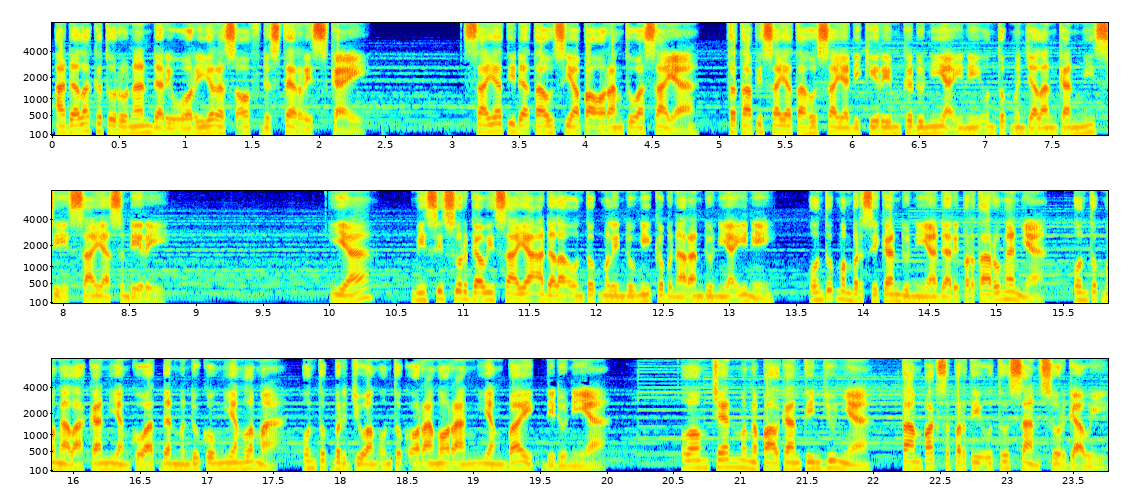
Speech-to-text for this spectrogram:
adalah keturunan dari Warriors of the Starry Sky. Saya tidak tahu siapa orang tua saya, tetapi saya tahu saya dikirim ke dunia ini untuk menjalankan misi saya sendiri. Iya, misi surgawi saya adalah untuk melindungi kebenaran dunia ini, untuk membersihkan dunia dari pertarungannya, untuk mengalahkan yang kuat dan mendukung yang lemah, untuk berjuang untuk orang-orang yang baik di dunia. Long Chen mengepalkan tinjunya, tampak seperti utusan surgawi.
